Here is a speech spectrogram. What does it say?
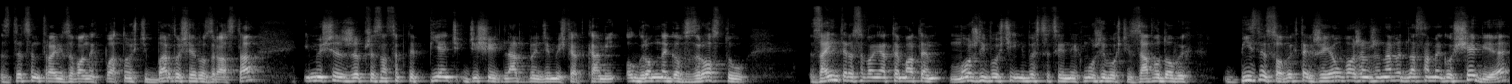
zdecentralizowanych płatności bardzo się rozrasta i myślę, że przez następne 5-10 lat będziemy świadkami ogromnego wzrostu zainteresowania tematem, możliwości inwestycyjnych, możliwości zawodowych, biznesowych. Także ja uważam, że nawet dla samego siebie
